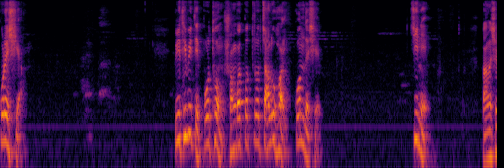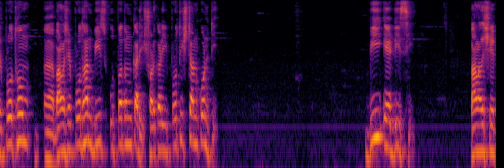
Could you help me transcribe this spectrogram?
ক্রোয়েশিয়া। পৃথিবীতে প্রথম সংবাদপত্র চালু হয় কোন দেশে? চীনে। বাংলাদেশের প্রথম বাংলাদেশের প্রধান বীজ উৎপাদনকারী সরকারি প্রতিষ্ঠান কোনটি? বিএডিসি বাংলাদেশের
